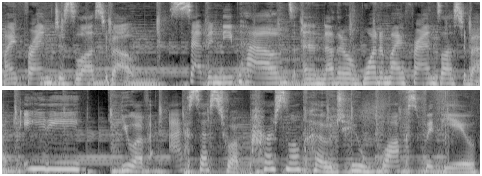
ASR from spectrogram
My friend just lost about 70 pounds, and another one of my friends lost about 80. You have access to a personal coach who walks with you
